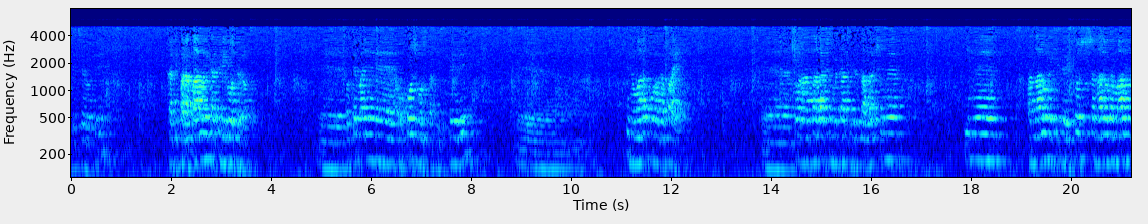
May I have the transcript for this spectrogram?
δεν ξέρω τι, κάτι παραπάνω ή κάτι λιγότερο. Ε, το θέμα είναι ο κόσμος να πιστεύει ε, στην ομάδα που αγαπάει. Ε, τώρα αν θα αλλάξουμε κάτι δεν θα αλλάξουμε είναι ανάλογα και περιπτώσεις, ανάλογα μάλλον,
